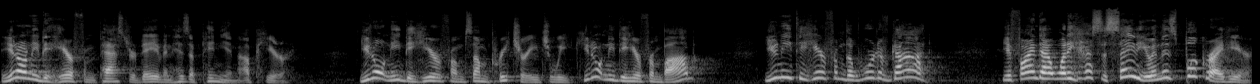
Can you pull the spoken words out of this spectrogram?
You don't need to hear from Pastor Dave and his opinion up here. You don't need to hear from some preacher each week. You don't need to hear from Bob. You need to hear from the Word of God. You find out what he has to say to you in this book right here.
